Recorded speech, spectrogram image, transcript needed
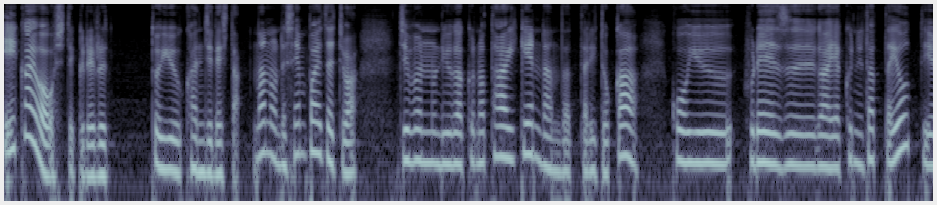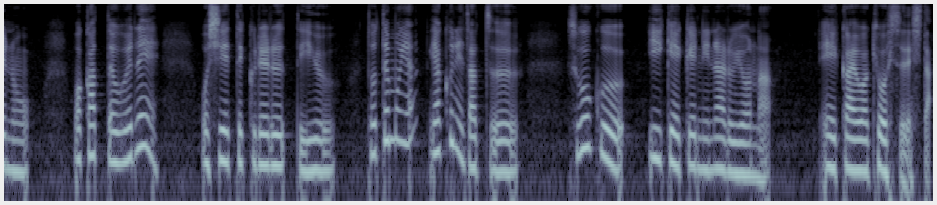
英会話をしてくれるという感じでした。なので先輩たちは自分の留学の体験談だったりとかこういうフレーズが役に立ったよっていうのを分かった上で教えてくれるっていうとても役に立つすごくいい経験になるような英会話教室でした。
